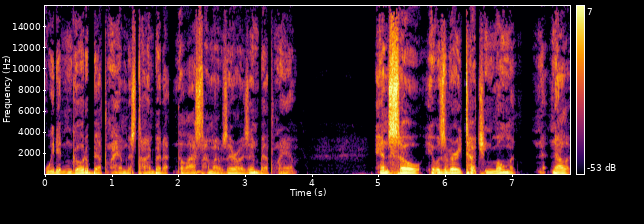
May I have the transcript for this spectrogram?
We didn't go to Bethlehem this time, but the last time I was there, I was in Bethlehem. And so it was a very touching moment. Now,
